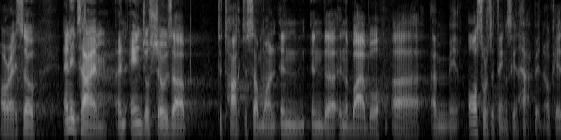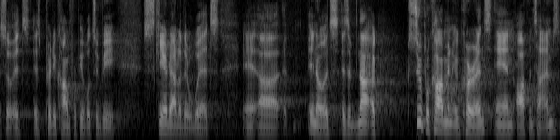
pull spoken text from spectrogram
All right, so anytime an angel shows up to talk to someone in, in, the, in the Bible, uh, I mean, all sorts of things can happen. Okay, so it's, it's pretty common for people to be scared out of their wits. Uh, you know, it's, it's not a super common occurrence, and oftentimes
